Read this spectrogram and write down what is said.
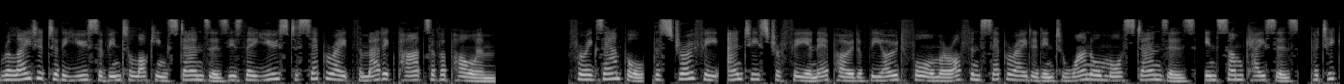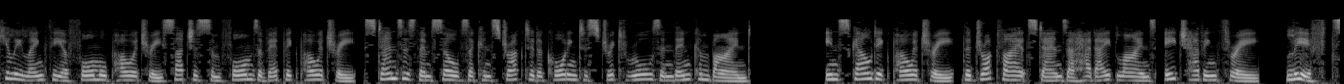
Related to the use of interlocking stanzas is their use to separate thematic parts of a poem. For example, the strophe, antistrophe and epode of the ode form are often separated into one or more stanzas. In some cases, particularly lengthier formal poetry such as some forms of epic poetry, stanzas themselves are constructed according to strict rules and then combined. In skaldic poetry, the Dróttkvætt stanza had eight lines, each having three lifts,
